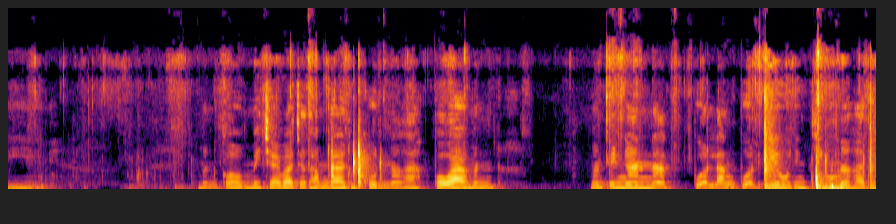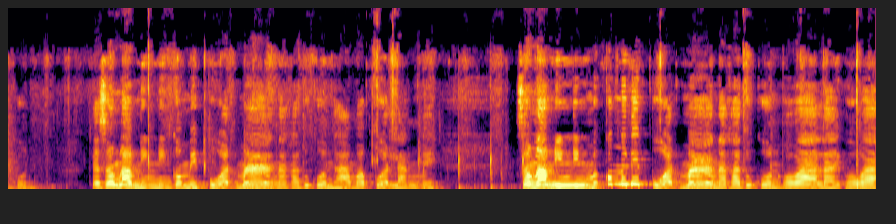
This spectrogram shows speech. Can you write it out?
นี่มันก็ไม่ใช่ว่าจะทำได้ทุกคนนะคะ เพราะว่ามัน มันเป็นงานหนักปวดหลังปวดเอวจริง ๆ นะคะ ทุกคน แต่สำหรับนิงนิงก็ไม่ปวดมากนะคะ ทุกคนถามว่าปวดหลังไหมสำหรับนิงนิงมันก็ไม่ได้ปวดมากนะคะ ทุกคนเพราะว่าอะไรเพราะว่า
